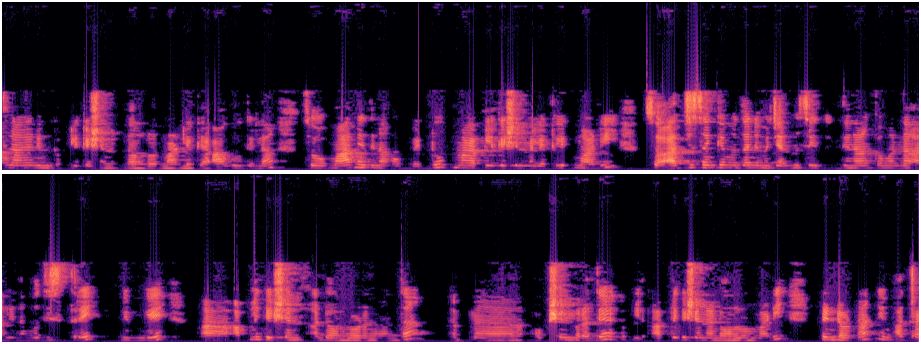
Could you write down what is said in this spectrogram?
ದಿನಾನೇ ನಿಮ್ಗೆ ಅಪ್ಲಿಕೇಶನ್ ಡೌನ್ಲೋಡ್ ಮಾಡ್ಲಿಕ್ಕೆ ಆಗುವುದಿಲ್ಲ. ಸೊ ಮಾರನೇ ದಿನ ಹೋಗ್ಬಿಟ್ಟು ಮೈ ಅಪ್ಲಿಕೇಶನ್ ಮೇಲೆ ಕ್ಲಿಕ್ ಮಾಡಿ ಸೊ ಅರ್ಜಿ ಸಂಖ್ಯೆ ಮತ್ತು ನಿಮ್ಮ ಜನ್ಮ ದಿನಾಂಕವನ್ನ ಅಲ್ಲಿ ನಮೂದಿಸಿದ್ರೆ ನಿಮ್ಗೆ ಅಪ್ಲಿಕೇಶನ್ ಡೌನ್ಲೋಡ್ ಅನ್ನುವಂತ ಆಪ್ಷನ್ ಬರುತ್ತೆ. ಅಪ್ಲಿಕೇಶನ್ನ ಡೌನ್ಲೋಡ್ ಮಾಡಿ ಪ್ರಿಂಟ್ಔಟ್ನ ನಿಮ್ ಹತ್ರ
